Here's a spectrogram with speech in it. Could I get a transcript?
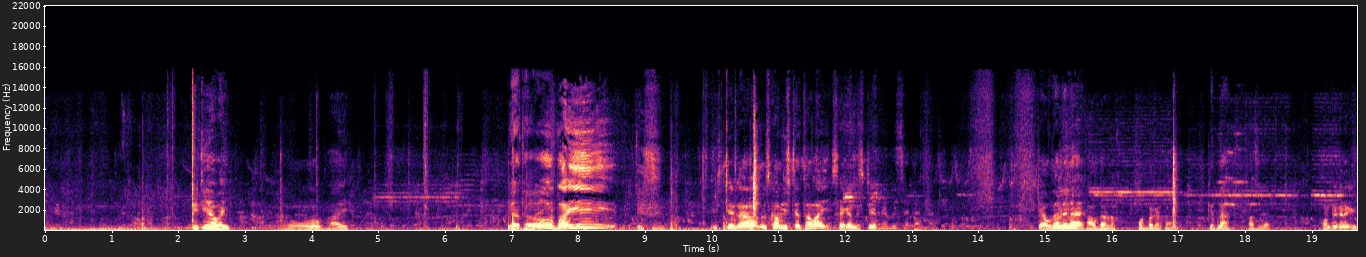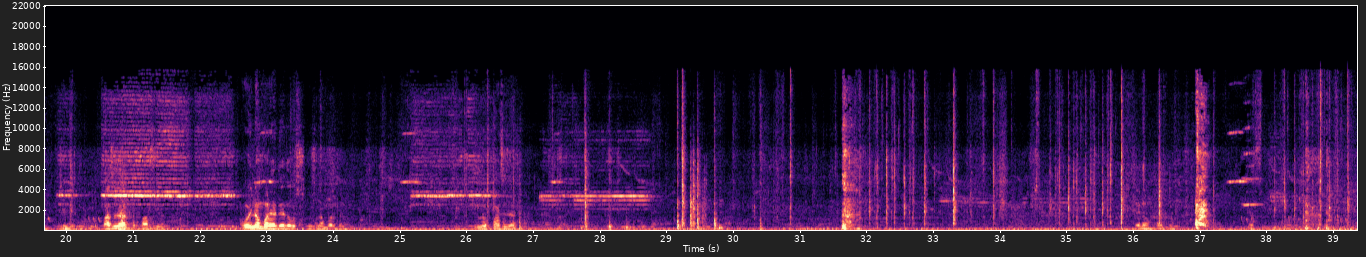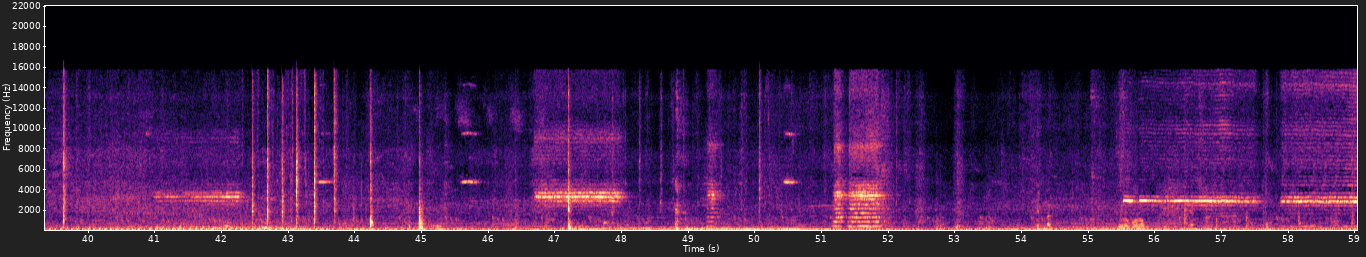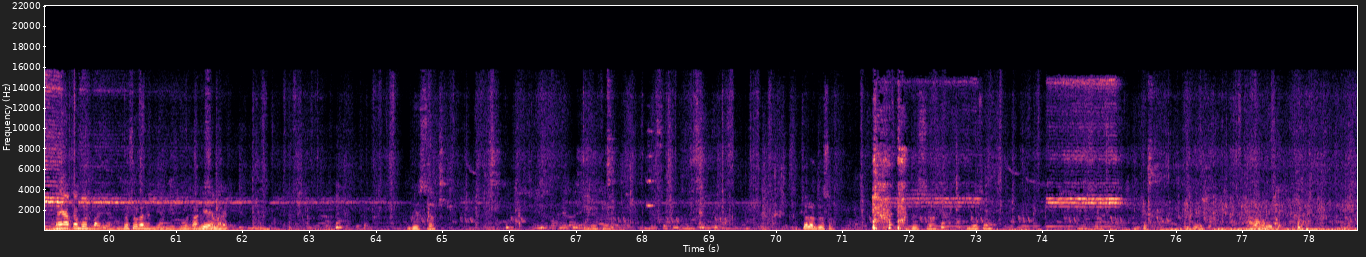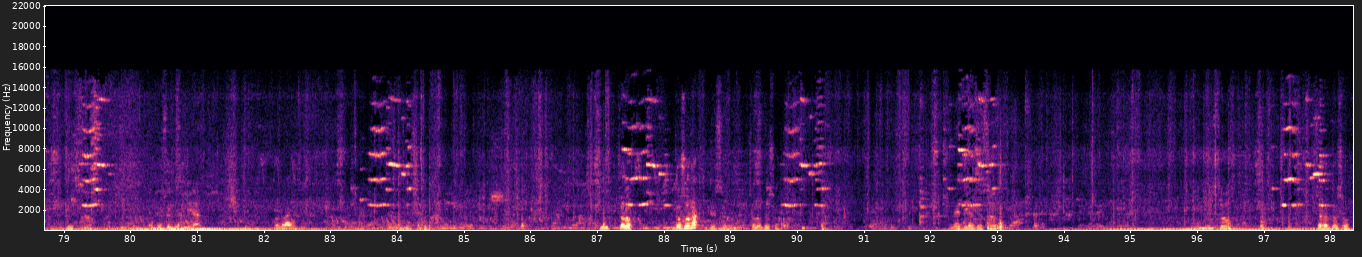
पीटी है भाई। ओ भाई। क्या था? ओ भाई। स्टेट रहा उसका भी स्टेट था भाई सेकंड स्टेट क्या उधर लेना है? हाँ उधर दो। फ़ोन पे करता हूँ। कितना? पाँच हज़ार। फ़ोन पे करेगी? ठीक है। पाँच हज़ार? पाँच हज़ार। वही नंबर है दे दो उस, उस नंबर पे। लो पाँच हज़ार। चलो बोलो भाई आपका बहुत बाकी है, दो सौ बैलेंस दिया बोल बाकी है। दो सौ? चलो दो सौ। दो सौ दो सौ दो सौ बोल भाई चलो, दो सौ ना? दो सौ। चलो दो सौ। दे दिया दो सौ। चलो दो सौ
